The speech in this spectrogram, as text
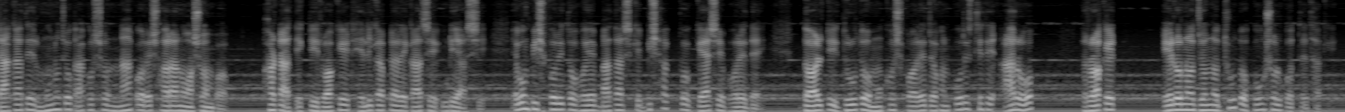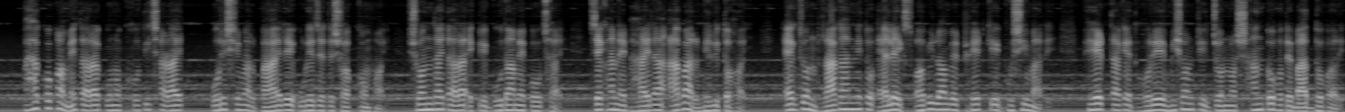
ডাকাতের মনোযোগ আকর্ষণ না করে সরানো অসম্ভব। হঠাৎ একটি রকেট হেলিকপ্টারের কাছে উড়ে আসে এবং বিস্ফোরিত হয়ে বাতাসকে বিষাক্ত গ্যাসে ভরে দেয়। দলটি দ্রুত মুখোশ পড়ে যখন পরিস্থিতি আরও রকেট এড়োনোর জন্য দ্রুত কৌশল করতে থাকে। ভাগ্যক্রমে তারা কোনো ক্ষতি ছাড়াই পরিসীমার বাইরে উড়ে যেতে সক্ষম হয়। সন্ধ্যায় তারা একটি গুদামে পৌঁছায়, যেখানে ভাইরা আবার মিলিত হয়। একজন রাগান্বিত অ্যালেক্স অবিলম্বে ফ্রেডকে ঘুষি মারে। ফ্রেড তাকে ধরে মিশনটির জন্য শান্ত হতে বাধ্য করে।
